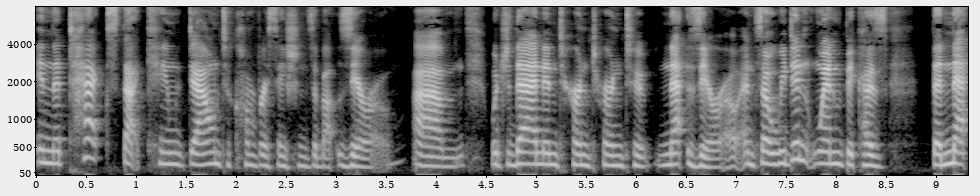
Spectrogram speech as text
In the text, that came down to conversations about zero, um, which then in turn turned to net zero. And so we didn't win because the net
